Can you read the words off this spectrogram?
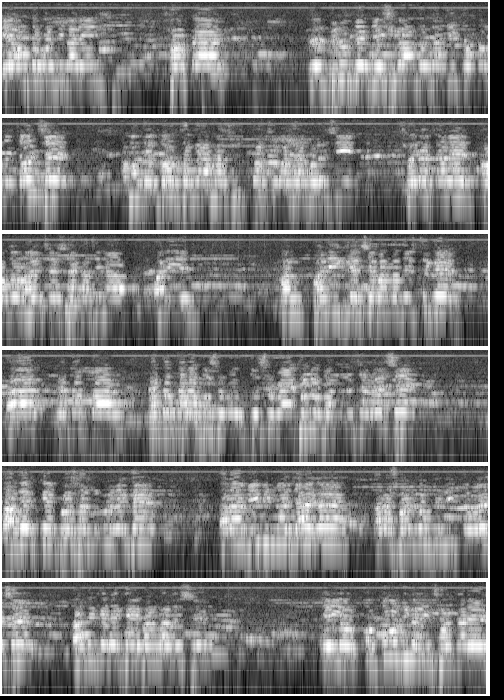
এই অন্তর্বর্তীকালীন সরকার বিরুদ্ধে দেশীয় আন্তর্জাতিক তদন্ত চলছে, আমাদের দল থেকে আমরা সুস্পষ্ট ভাষা বলেছি, স্বৈরাচারের পতন হয়েছে শেখ হাসিনা পালিয়ে পাল- পালিয়ে গিয়েছে বাংলাদেশ থেকে। তার প্রেতাত্মার প্রেতাত্মারা দোষর দোষরা এখনও বাংলাদেশে রয়েছে। তাদেরকে প্রশাসনে রেখে তারা বিভিন্ন জায়গায় তারা ষড়যন্ত্রে লিপ্ত রয়েছে। তাদেরকে রেখে বাংলাদেশে এই অন্তর্বর্তীকালীন সরকারের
